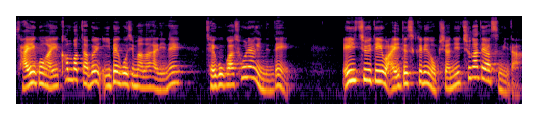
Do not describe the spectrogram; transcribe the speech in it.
420i 컨버터블 250만원 할인에 재고가 소량 있는데 HUD 와이드 스크린 옵션이 추가되었습니다.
